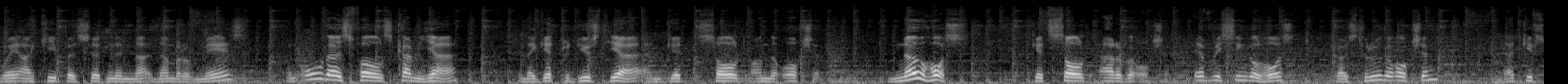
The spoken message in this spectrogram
where I keep a certain number of mares and all those foals come here and they get produced here and get sold on the auction. No horse gets sold out of the auction. Every single horse goes through the auction and that gives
